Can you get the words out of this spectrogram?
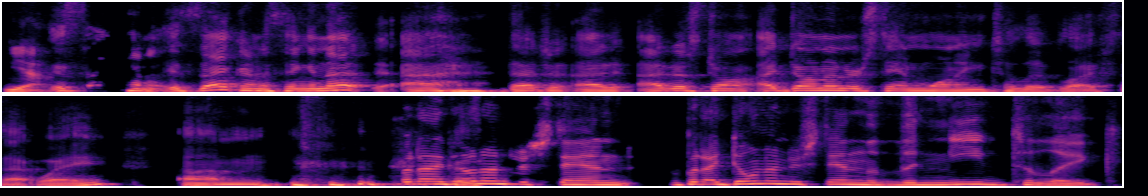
yeah. It's that kind of it's that kind of thing and that uh, that I, I just don't i don't understand wanting to live life that way um but i don't understand but i don't understand the, the need to like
